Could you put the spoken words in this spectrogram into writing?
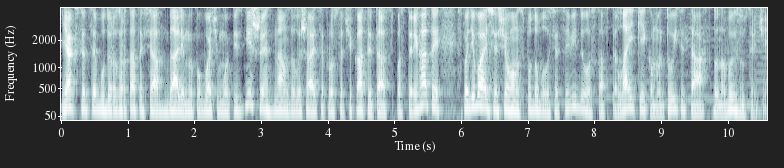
Як все це буде розгортатися далі, ми побачимо пізніше. Нам залишається просто чекати та спостерігати. Сподіваюся, що вам сподобалося це відео. Ставте лайки, коментуйте та до нових зустрічей.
